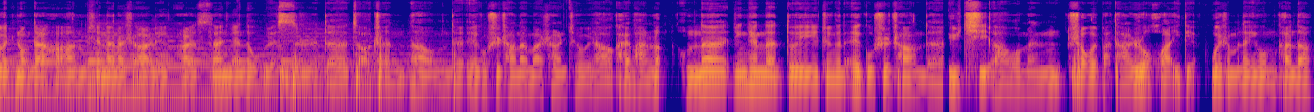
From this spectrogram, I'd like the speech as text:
各位听众，大家好啊！那么现在呢是二零二三年的五月四日的早晨，那我们的 A 股市场呢马上就要开盘了。我们呢今天呢对整个的 A 股市场的预期啊，我们稍微把它弱化一点。为什么呢？因为我们看到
